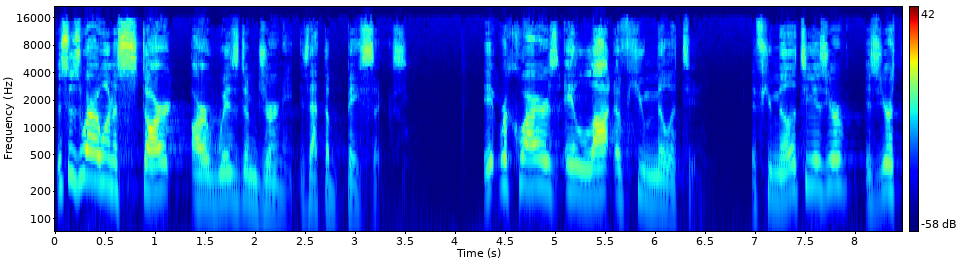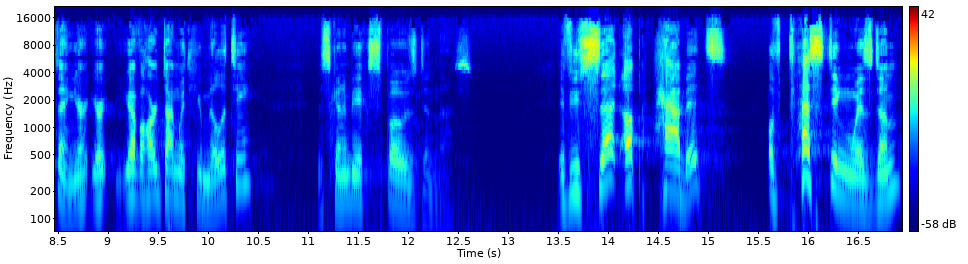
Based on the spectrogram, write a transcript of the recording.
This is where I want to start our wisdom journey, is at the basics. It requires a lot of humility. If humility is your, is your thing, you're, you're, you have a hard time with humility, it's going to be exposed in this. If you set up habits of testing wisdom,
